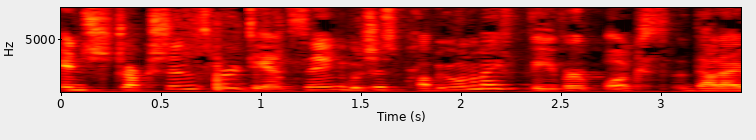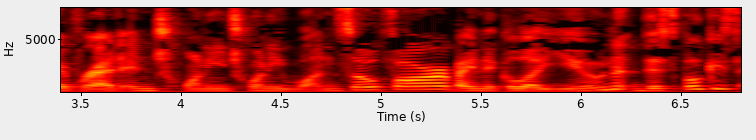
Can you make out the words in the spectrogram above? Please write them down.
Instructions for Dancing, which is probably one of my favorite books that I've read in 2021 so far by Nicola Yoon. This book is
